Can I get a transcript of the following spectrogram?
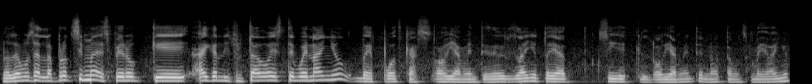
Nos vemos en la próxima. Espero que hayan disfrutado este buen año de podcast, obviamente. El año todavía sigue, obviamente, no estamos medio año.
